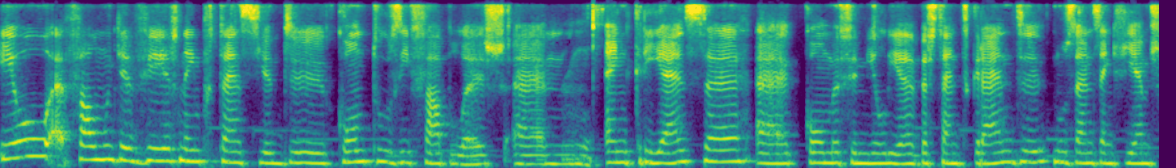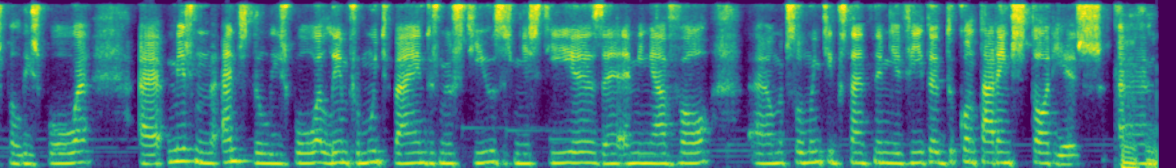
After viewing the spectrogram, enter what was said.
Eu eh, falo muita vez na importância de contos e fábulas um, ehm, em criança, uh, com uma família bastante grande, nos anos em que viemos para Lisboa. Uh, mesmo antes de Lisboa, lembro muito bem dos meus tios, as minhas tias, a, a minha avó, uh, uma pessoa muito importante na minha vida, de contarem histórias. Uhum.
